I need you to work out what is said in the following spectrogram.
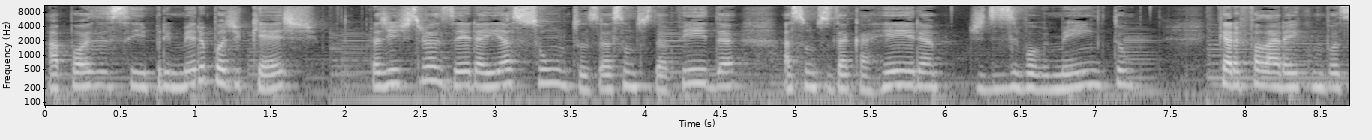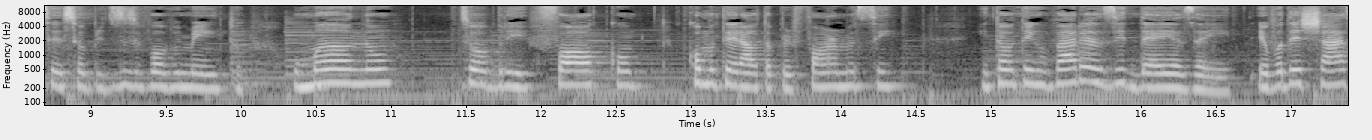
após esse primeiro podcast para a gente trazer aí assuntos, assuntos da vida, assuntos da carreira, de desenvolvimento. Quero falar aí com você sobre desenvolvimento humano, sobre foco, como ter alta performance, então eu tenho várias ideias aí. Eu vou deixar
